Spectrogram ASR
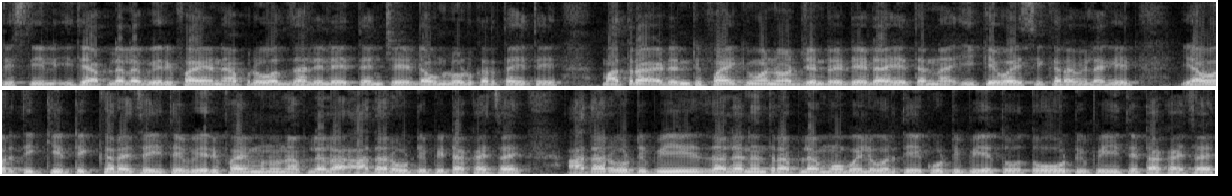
दिसतील. इथे आपल्याला व्हेरीफाय आणि अप्रुव्हल झालेले त्यांचे डाउनलोड करता येते. मात्र आयडेंटिफाय किंवा नॉट जनरेटेड आहे त्यांना ई के वाय सी करावी लागेल. यावरती की टिक करायचं इथे व्हेरीफाय म्हणून आपल्याला आधार ओ टी पी टाकायचा आहे. आधार ओ टी पी झाल्यानंतर आपल्या मोबाईलवरती एक ओ टी पी येतो तो ओ टी पी इथे टाकायचा आहे.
